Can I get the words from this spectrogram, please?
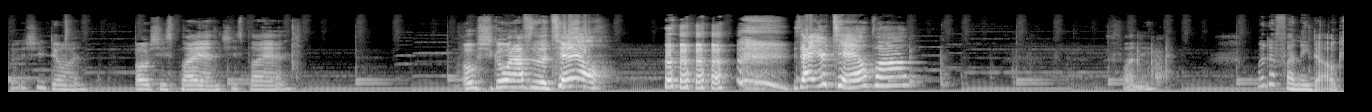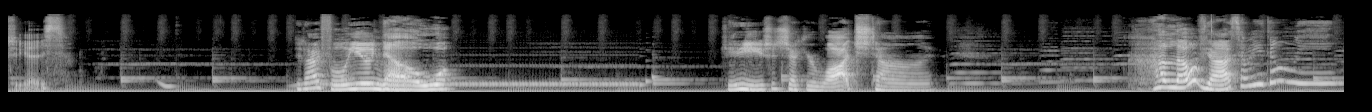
What is she doing? Oh, she's playing. She's playing. Oh, she's going after the tail. is that your tail, Bob? Funny. What a funny dog she is. Did I fool you? No. Katie, you should check your watch time. Hello, Vyas. How are you doing?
